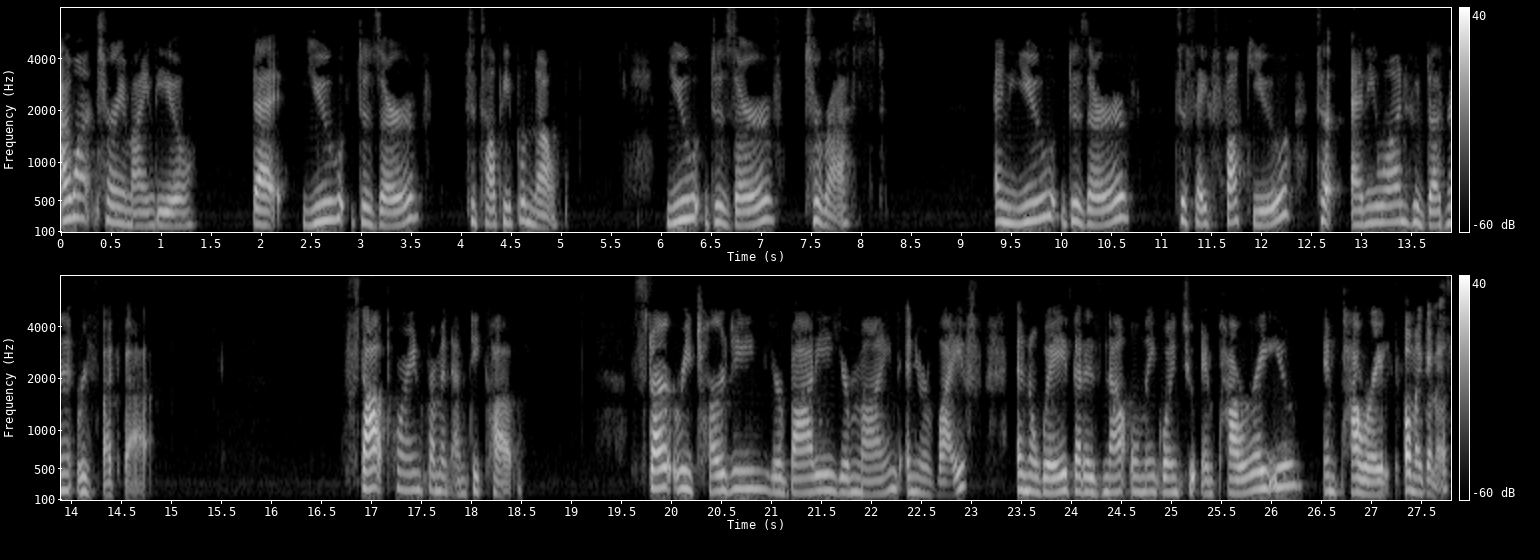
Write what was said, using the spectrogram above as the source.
I want to remind you that you deserve to tell people no. You deserve to rest. And you deserve to say fuck you to anyone who doesn't respect that. Stop pouring from an empty cup. Start recharging your body, your mind, and your life in a way that is not only going to empower you, empower, oh my goodness,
